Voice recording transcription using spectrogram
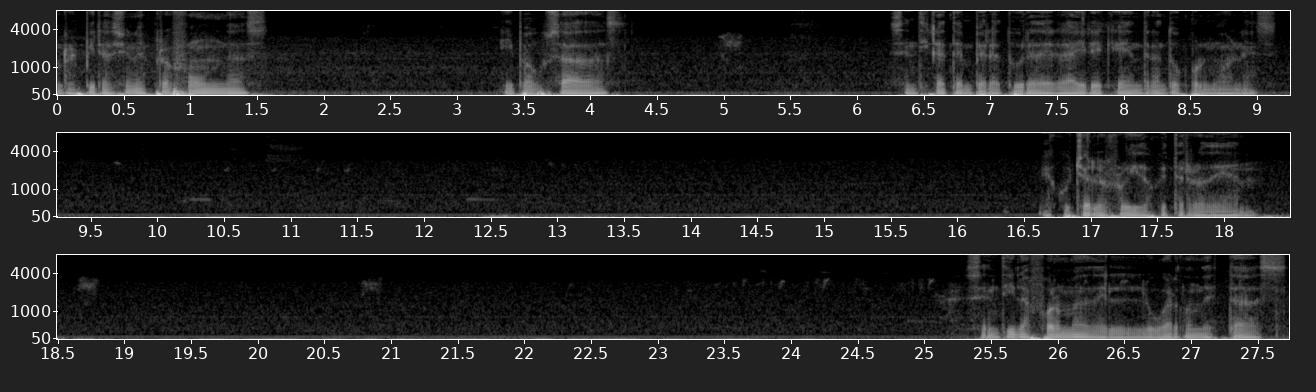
Con respiraciones profundas y pausadas, sentir la temperatura del aire que entra en tus pulmones. Escucha los ruidos que te rodean. Sentí la forma del lugar donde estás.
